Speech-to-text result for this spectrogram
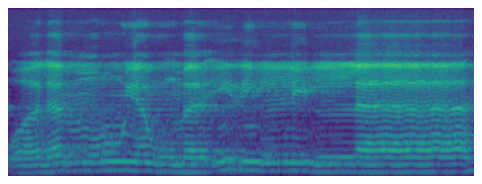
والأمر يومئذ لله.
